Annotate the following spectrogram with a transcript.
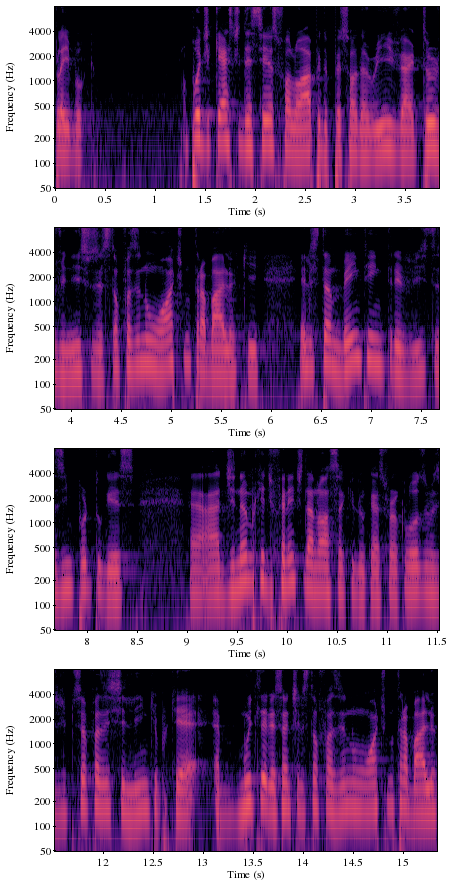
Playbook. O podcast The Sales Follow-up do pessoal da Rive, Arthur Vinícius, eles estão fazendo um ótimo trabalho aqui. Eles também têm entrevistas em português. É, a dinâmica é diferente da nossa aqui do Cast for Close, mas a gente precisa fazer esse link porque é, é muito interessante. Eles estão fazendo um ótimo trabalho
